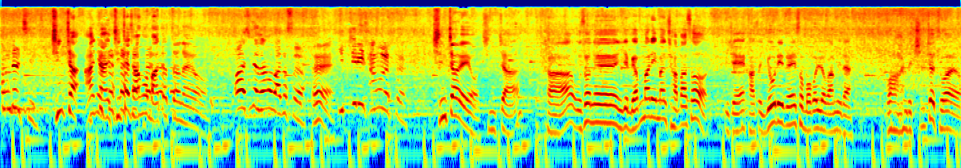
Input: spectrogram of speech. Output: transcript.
황들치. 진짜 아니 아니 진짜 장어 맞았잖아요. 아, 진짜 장어 맞았어요. 네. 입질이 장어였어요. 진짜예요 진짜. 자 우선은 이제 몇 마리만 잡아서 이제 가서 요리를 해서 먹으려고 합니다. 와 근데 진짜 좋아요.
